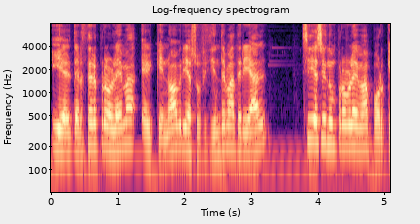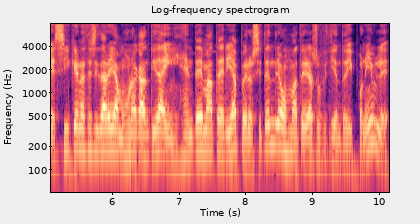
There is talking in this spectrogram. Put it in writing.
Y el tercer problema, el que no habría suficiente material, sigue siendo un problema porque sí que necesitaríamos una cantidad ingente de materia, pero sí tendríamos material suficiente disponible.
